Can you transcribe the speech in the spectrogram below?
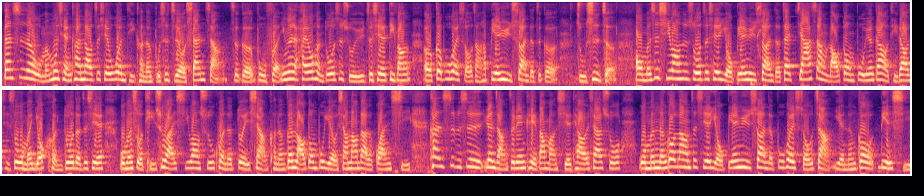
但是呢，我们目前看到这些问题可能不是只有三长这个部分，因为还有很多是属于这些地方呃各部会首长他编预算的这个主事者。我们是希望是说这些有编预算的，再加上劳动部，因为刚刚有提到，其实我们有很多的这些我们所提出来希望纾困的对象，可能跟劳动部也有相当大的关系。看是不是院长这边可以帮忙协调一下，说我们能够让这些有编预算的部会首长也能够练习。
